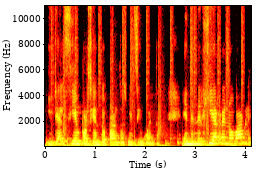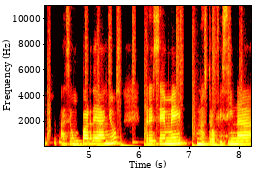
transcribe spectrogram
y ya el 100% para el 2050. En energía renovable, hace un par de años, 3M, nuestra oficina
